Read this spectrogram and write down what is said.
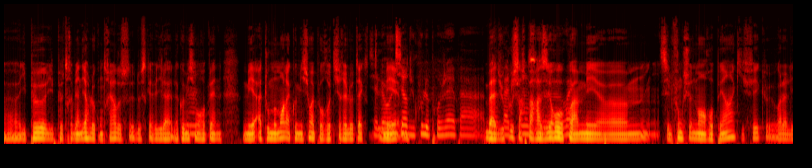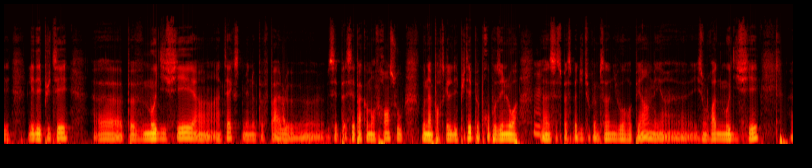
euh, il, peut, il peut très bien dire le contraire de ce, de ce qu'avait dit la, la Commission Mm. européenne. Mais à tout moment, la Commission, elle peut retirer le texte. Si elle le Mais- retire, du coup, le projet est pas. bah pas- du coup ça repart à de- zéro ouais. quoi mais euh, c'est le fonctionnement européen qui fait que voilà les, les députés euh, peuvent modifier un, un texte mais ne peuvent pas le c'est pas, c'est pas comme en France où, où n'importe quel député peut proposer une loi. Mm. Euh, ça se passe pas du tout comme ça au niveau européen mais euh, ils ont le droit de modifier euh,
